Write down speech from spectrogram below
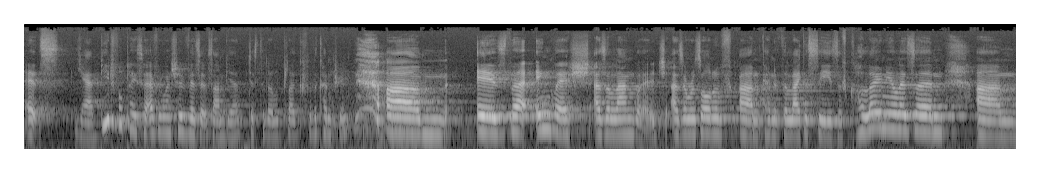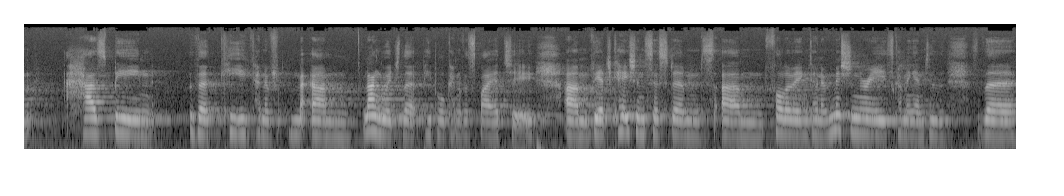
it's yeah, beautiful place that everyone should visit Zambia, just a little plug for the country, um, is that English as a language, as a result of um, kind of the legacies of colonialism, um, has been the key kind of um, language that people kind of aspire to. Um, the education systems um, following kind of missionaries coming into the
